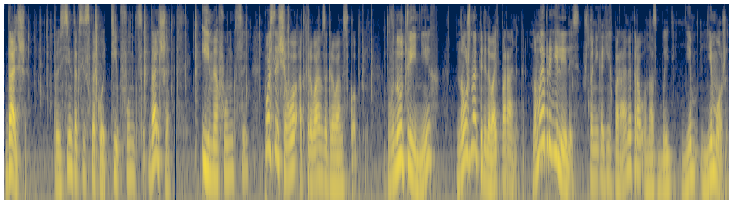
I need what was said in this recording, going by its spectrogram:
Дальше. То есть синтаксис какой? Тип функции. Дальше имя функции, после чего открываем, закрываем скобки. Внутри них нужно передавать параметры. Но мы определились, что никаких параметров у нас быть не, не может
